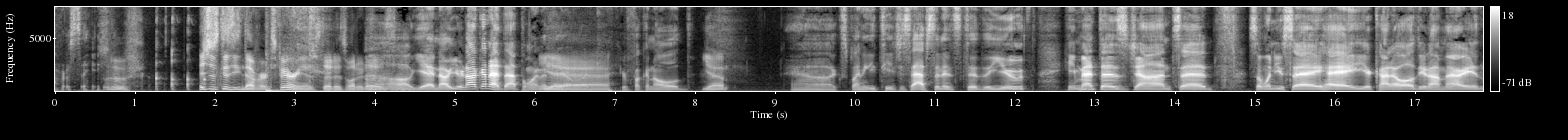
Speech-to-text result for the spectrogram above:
conversation. Oof. It's just because he's never experienced it, is what it is. Oh yeah, no, you're not gonna at that point. I Yeah. like. you're fucking old. Yep. Yeah, explaining he teaches abstinence to the youth. He meant as John said. So when you say, "Hey, you're kind of old, you're not married,"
